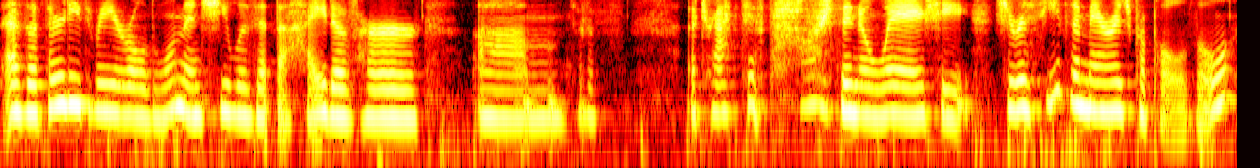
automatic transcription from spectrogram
as a 33 year old woman, she was at the height of her um, sort of attractive powers in a way. She she receives a marriage proposal,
